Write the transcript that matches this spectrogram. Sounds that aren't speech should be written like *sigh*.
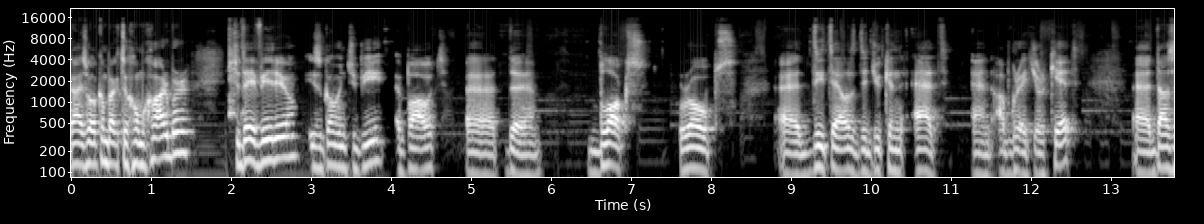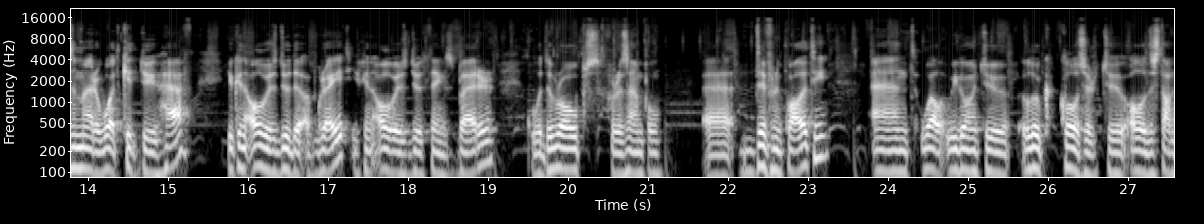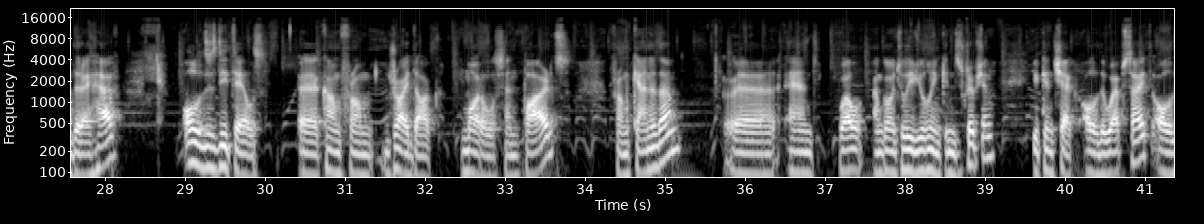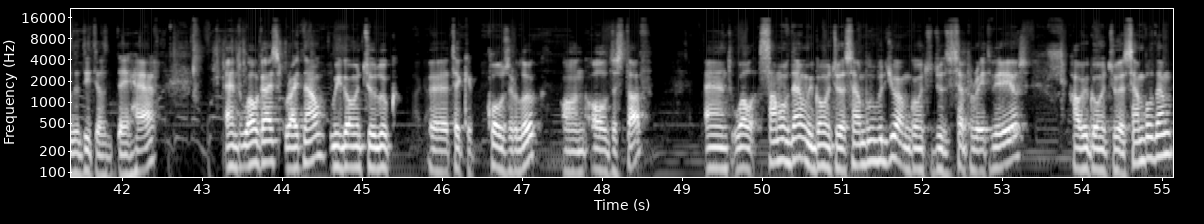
Guys, welcome back to Home Harbour. Today video is going to be about uh, the blocks, ropes, uh, details that you can add and upgrade your kit. Uh, doesn't matter what kit do you have, you can always do the upgrade. You can always do things better with the ropes, for example, uh, different quality. And well, we're going to look closer to all of the stuff that I have all of these details uh, come from dry dock models and parts from Canada. Uh, and well, I'm going to leave you a link in the description. You can check all of the website, all of the details they have. And well, guys, right now we're going to look, uh, take a closer look on all the stuff. And well, some of them we're going to assemble with you. I'm going to do the separate videos, how we're going to assemble them.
